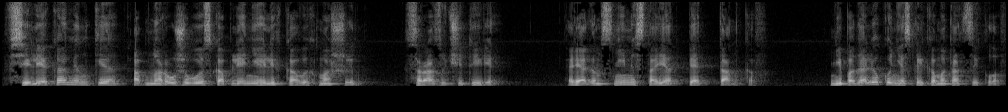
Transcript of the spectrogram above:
В селе Каменке обнаруживаю скопление легковых машин. Сразу четыре. Рядом с ними стоят пять танков. Неподалеку несколько мотоциклов.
